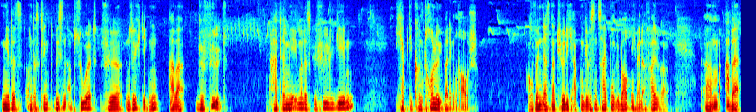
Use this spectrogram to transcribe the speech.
mir das, und das klingt ein bisschen absurd für einen Süchtigen, aber gefühlt hat er mir immer das Gefühl gegeben, ich habe die Kontrolle über den Rausch. Auch wenn das natürlich ab einem gewissen Zeitpunkt überhaupt nicht mehr der Fall war. Ähm, aber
